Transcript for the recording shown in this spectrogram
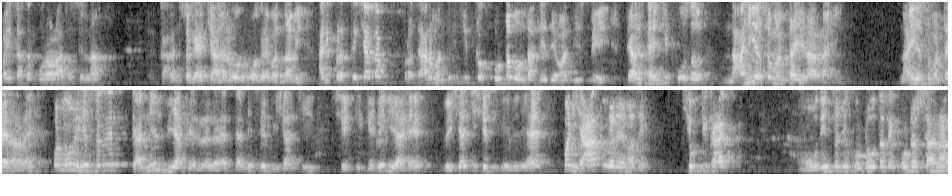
पैसा तर पुरवलाच असेल ना. कारण सगळ्या चॅनलवरून वगैरे बदनामी. आणि प्रत्यक्ष आता प्रधानमंत्रीच इतकं खोटं बोलतात हे जेव्हा दिसते त्यावेळेस त्यांची फूस नाही असं म्हणता येणार नाही. नाही असं म्हणता येणार नाही. पण म्हणून हे सगळे त्यांनीच बिया पेरलेल्या आहेत. त्यांनीच हे विषाची शेती केलेली आहे. विषाची शेती केलेली आहे. पण या तुलनेमध्ये शेवटी काय? मोदींचं जे खोटं होतं ते खोटंच ठरणार.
